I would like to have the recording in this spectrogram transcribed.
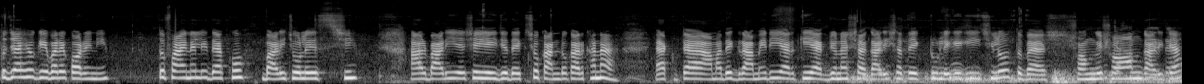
তো যাই হোক, এবারে করেনি। তো ফাইনালি দেখো, বাড়ি চলে এসেছি। আর বাড়ি এসে এই যে দেখছ কাণ্ড কারখানা, একটা আমাদের গ্রামেরই আর কি একজনের সা- গাড়ির সাথে একটু লেগে গিয়েছিল, তো ব্যাস সঙ্গে সঙ্গ গাড়িটা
